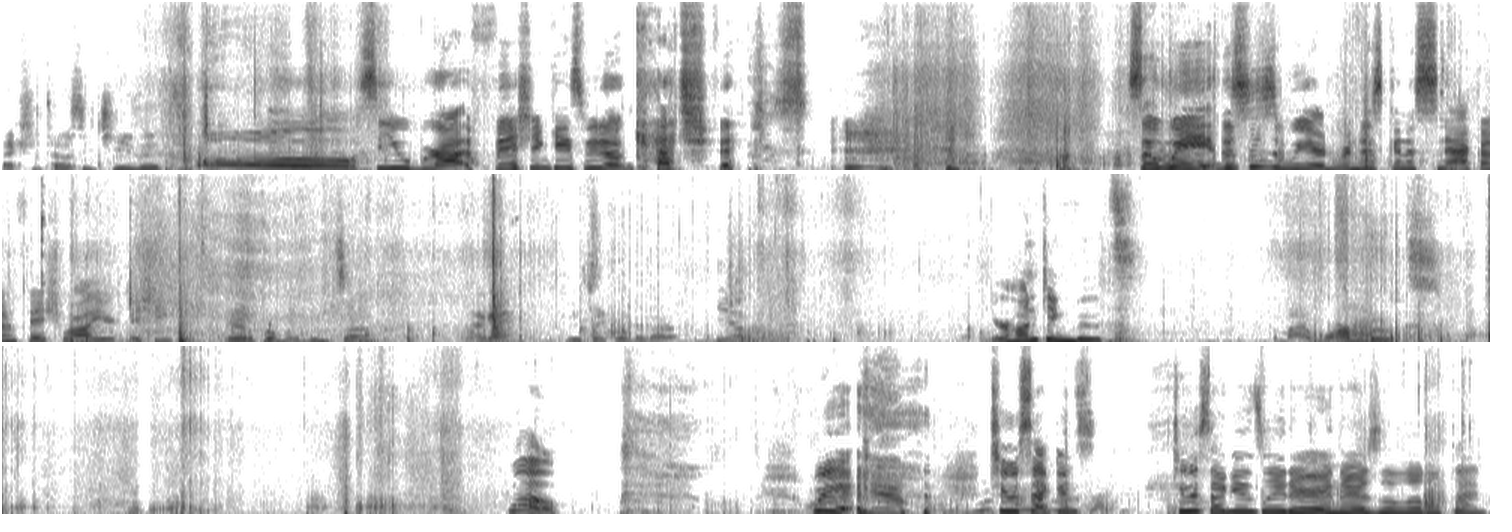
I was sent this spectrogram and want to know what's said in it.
Extra toasty Cheez Its. Oh, so you brought fish in case we don't catch fish. so wait, this is weird. We're just gonna snack on fish while you're fishing. I gotta put my boots on. Okay. Will you take over that? Yep. Your hunting boots. My warm boots. Whoa! Wait, two seconds. Two seconds later, and there's a little tent.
